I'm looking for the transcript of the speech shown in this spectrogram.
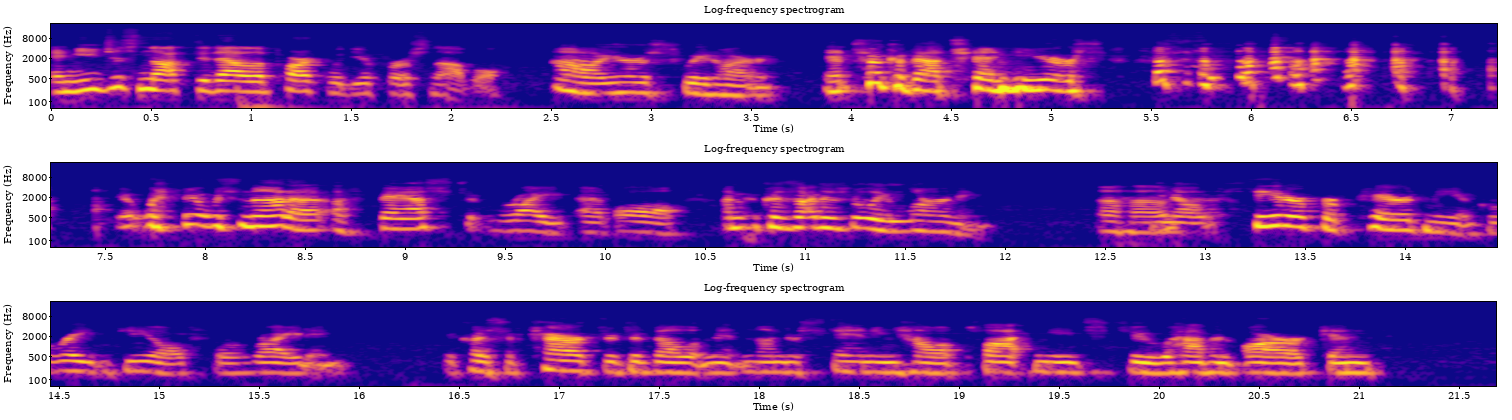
And you just knocked it out of the park with your first novel. Oh, you're a sweetheart. It took about 10 years. it, it was not a, a fast write at all because I, mean, I was really learning. Uh-huh. You know, theater prepared me a great deal for writing because of character development and understanding how a plot needs to have an arc and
